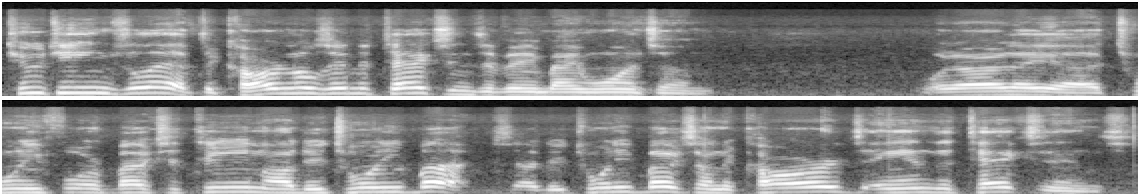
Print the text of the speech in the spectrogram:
two teams left the Cardinals and the Texans, if anybody wants them. What are they? Uh, 24 bucks a team. I'll do 20 bucks. I'll do 20 bucks on the Cards and the Texans.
